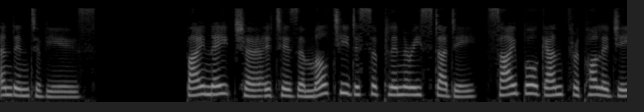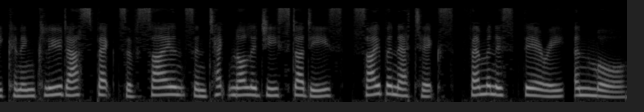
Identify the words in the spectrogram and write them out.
and interviews. By nature it is a multidisciplinary study. Cyborg anthropology can include aspects of science and technology studies, cybernetics, feminist theory, and more.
